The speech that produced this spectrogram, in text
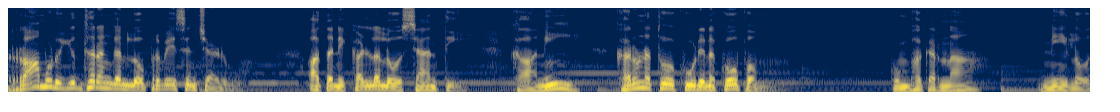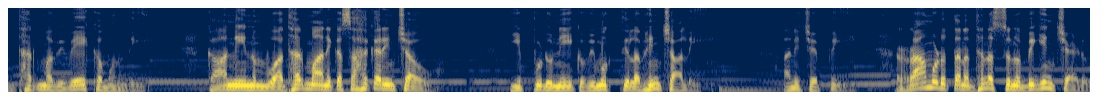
రాముడు యుద్ధరంగంలో ప్రవేశించాడు. అతని కళ్ళలో శాంతి కానీ కరుణతో కూడిన కోపం. కుంభకర్ణ నీలో ధర్మ వివేకముంది. కానీ నువ్వు అధర్మానికి సహకరించావు. ఇప్పుడు నీకు విముక్తి లభించాలి. అని చెప్పి రాముడు తన ధనస్సును బిగించాడు.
